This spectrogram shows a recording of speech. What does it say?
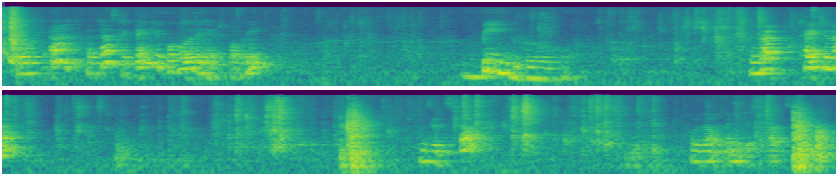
So, ah, fantastic! Thank you for holding it for me. B roll. Is that tight enough? Is it stuck? Hold on, let me just cut some.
